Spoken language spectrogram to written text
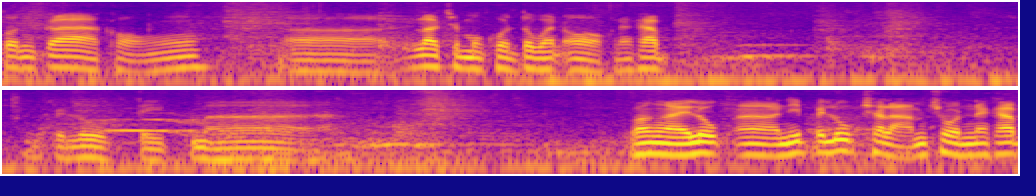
ต้นกล้าของ ราชมงคลตะวันออกนะครับ เป็นลูกติดมา ว่าไงลูกอ่าอันนี้เป็นลูกฉลามชนนะครับ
